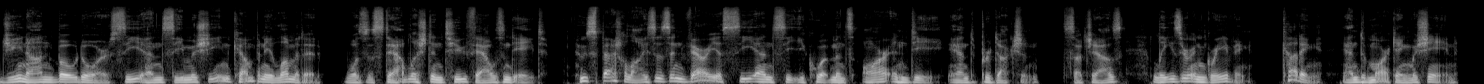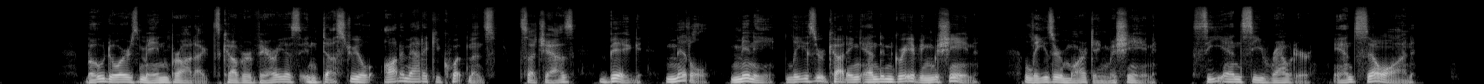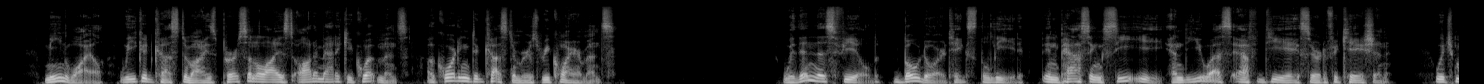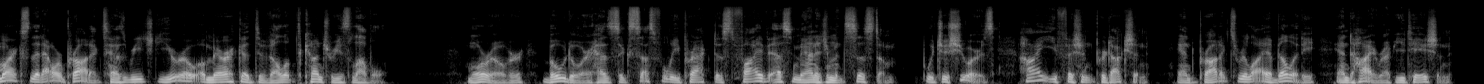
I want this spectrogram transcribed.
Jinan Bodor CNC Machine Company Limited was established in 2008, who specializes in various CNC equipment's R&D and production, such as laser engraving, cutting, and marking machine. Bodor's main products cover various industrial automatic equipments such as big, middle, mini, laser cutting and engraving machine, laser marking machine, CNC router, and so on. Meanwhile, we could customize personalized automatic equipments according to customers' requirements. Within this field, Bodor takes the lead in passing CE and US FDA certification, which marks that our product has reached Euro America developed countries level. Moreover, Bodor has successfully practiced 5S management system, which assures high efficient production and product reliability and high reputation.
